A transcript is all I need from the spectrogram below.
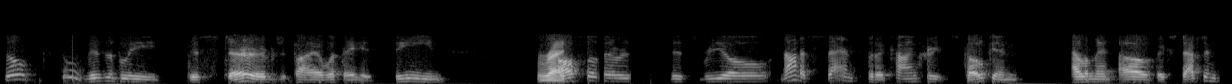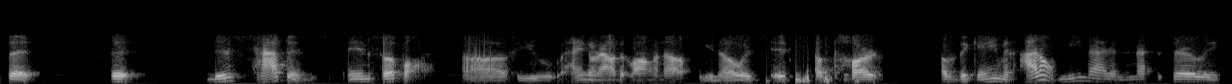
still still visibly disturbed by what they had seen. Right. Also, there was this real, not a sense, but a concrete spoken element of acceptance that that this happens in football. Uh, if you hang around it long enough, you know it's it's a part of the game, and I don't mean that in necessarily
